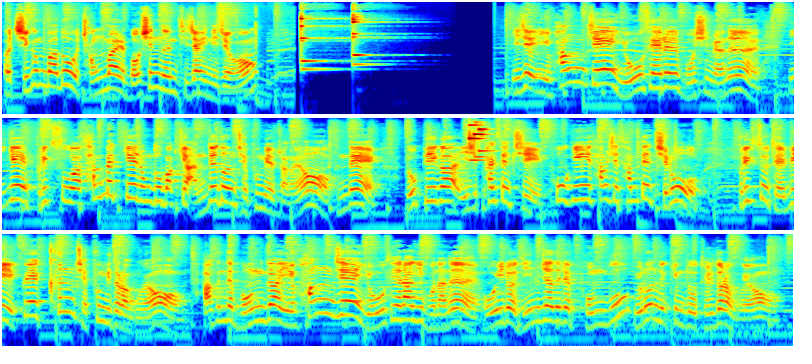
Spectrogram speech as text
어, 지금 봐도 정말 멋있는 디자인이죠 이제 이 황제 요새를 보시면은 이게 브릭스가 300개 정도밖에 안 되던 제품이었잖아요. 근데 높이가 28cm, 폭이 33cm로 브릭스 대비 꽤 큰 제품이더라고요. 아 근데 뭔가 이 황제 요새라기보다는 오히려 닌자들의 본부 이런 느낌도 들더라고요.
